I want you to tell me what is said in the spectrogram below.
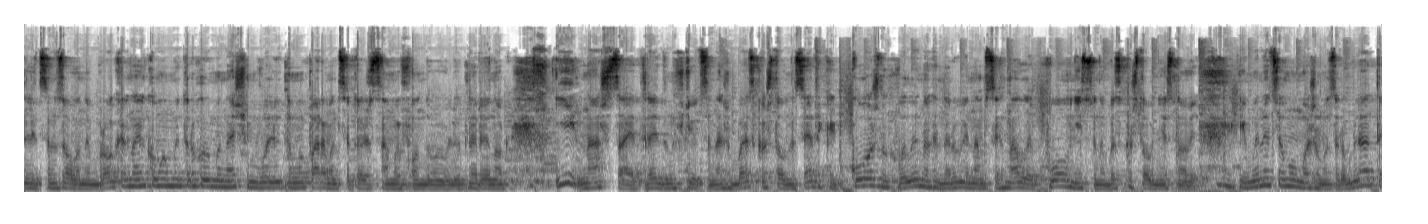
ліцензований брокер, на якому ми торгуємо нашими валютними парами. Це той ж самий фондовий валютний ринок. І наш сайт TradingView, це наш безкоштовний сайт, який кожну хвилину генерує нам сигнали повністю на безкоштовній основі. І ми на цьому можемо заробляти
